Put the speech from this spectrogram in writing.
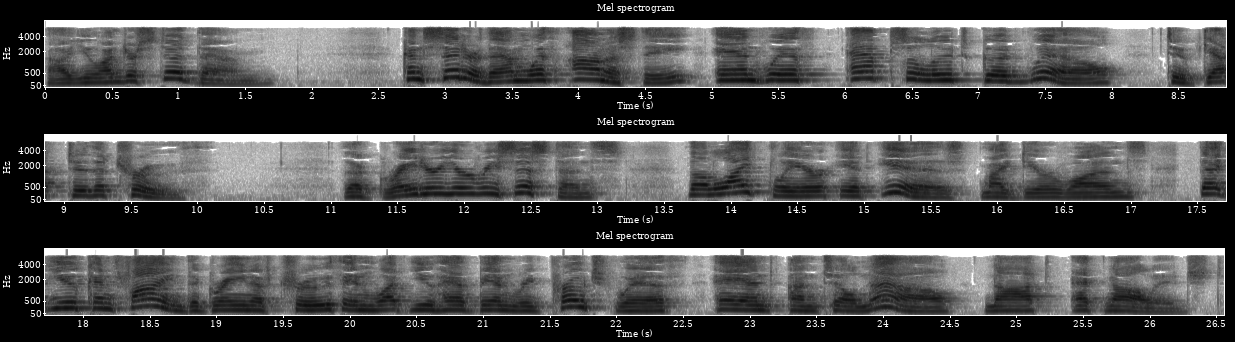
how you understood them. Consider them with honesty and with absolute goodwill to get to the truth. The greater your resistance, the likelier it is, my dear ones, that you can find the grain of truth in what you have been reproached with and until now not acknowledged.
